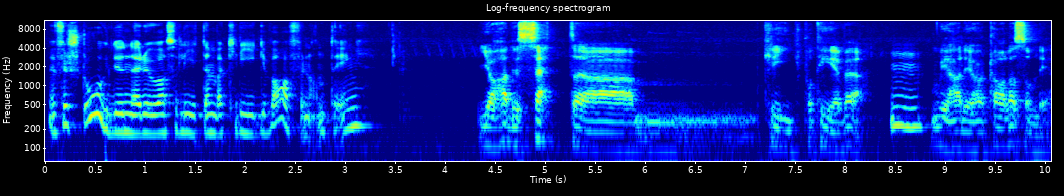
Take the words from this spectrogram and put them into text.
Men förstod du när du var så liten vad krig var för någonting? Jag hade sett ehm, krig på TV. Vi hade hört talas om det.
